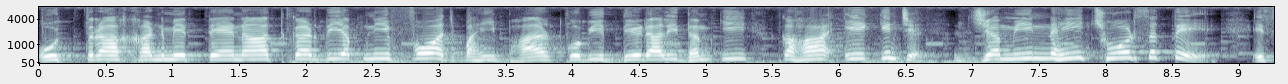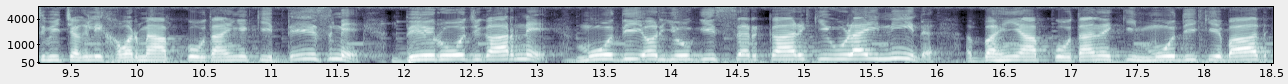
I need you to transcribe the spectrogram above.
उत्तराखंड में तैनात कर दी अपनी फौज। वहीं भारत को भी दे डाली धमकी, कहा एक इंच, ज़मीन नहीं छोड़ सकते। इस बीच अगली खबर में आपको बताएँगे कि देश में बेरोजगार ने मोदी और योगी सरकार की उड़ाई नींद। वहीं आपको बताने कि मोदी के बाद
